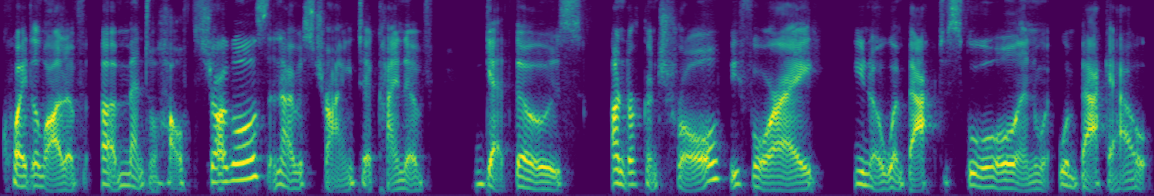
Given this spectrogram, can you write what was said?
quite a lot of uh, mental health struggles, and I was trying to kind of get those under control before I, you know, went back to school and w- went back out,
